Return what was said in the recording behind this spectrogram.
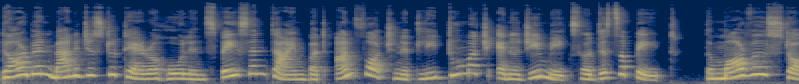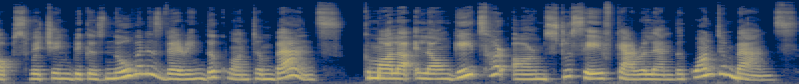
Dar-Benn manages to tear a hole in space and time, but unfortunately, too much energy makes her dissipate. The Marvels stop switching because no one is wearing the quantum bands. Kamala elongates her arms to save Carol and the quantum bands.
